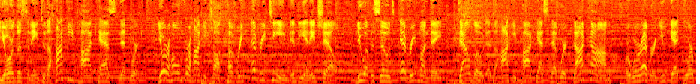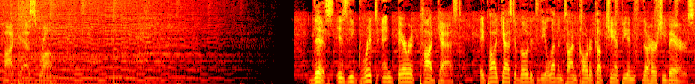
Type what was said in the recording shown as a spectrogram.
You're listening to the Hockey Podcast Network, your home for hockey talk covering every team in the NHL. New episodes every Monday. Download at the hockeypodcastnetwork.com or wherever you get your podcasts from. This is the Grit and Barrett podcast, a podcast devoted to the 11 time Calder Cup champion, the Hershey Bears.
